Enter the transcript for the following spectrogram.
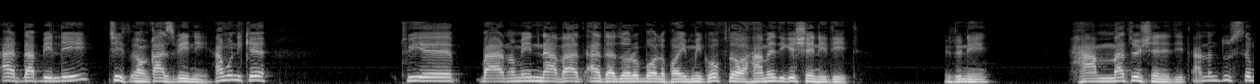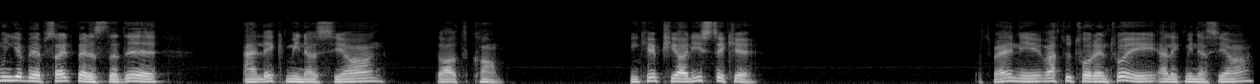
اردبیلی چیز قزوینی. همونی که توی برنامه 90 عددا رو بالا پایین می‌گفت و همه دیگه شنیدید. می‌دونی؟ همتون شنیدید. الان دوستمون یه وبسایت فرستاده الکمیناسیان دات کام. این که پیانیسته که. مطمئنی؟ وقت تو تورنتوی الکمیناسیان؟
